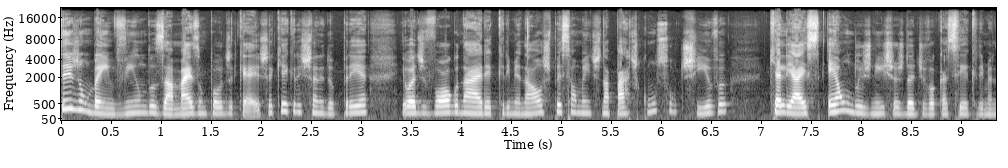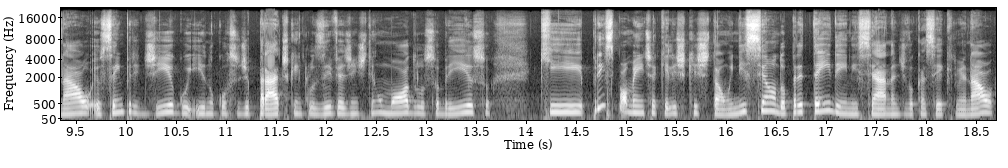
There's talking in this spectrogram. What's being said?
Sejam bem-vindos a mais um podcast. Aqui é Cristiane Dupré, eu advogo na área criminal, especialmente na parte consultiva, que aliás é um dos nichos da advocacia criminal. Eu sempre digo, e no curso de prática, inclusive, a gente tem um módulo sobre isso, que principalmente aqueles que estão iniciando ou pretendem iniciar na advocacia criminal,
